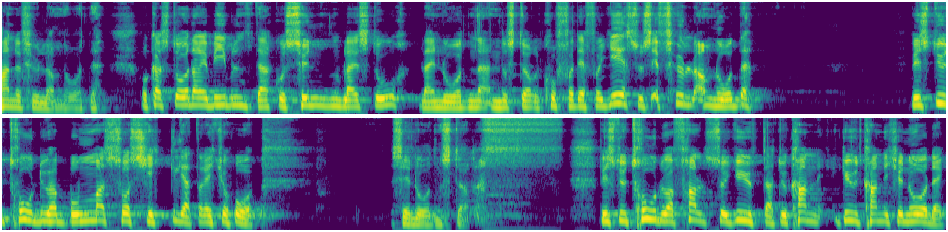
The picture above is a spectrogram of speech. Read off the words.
Han er full av nåde. Og hva står der i Bibelen? Der hvor synden ble stor, ble nåden enda større. Hvorfor det? For Jesus er full av nåde. Hvis du tror du har bomma så skikkelig at det er ikke håp, så er nåden større. Hvis du tror du har falt så djupt at kan, Gud kan ikke nå deg,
